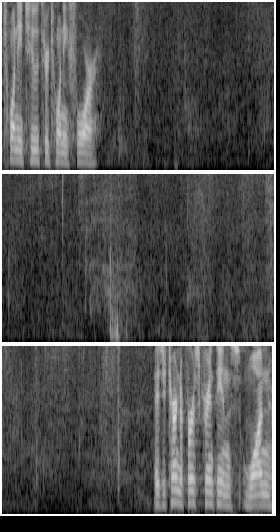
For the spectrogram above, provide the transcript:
22 through 24. As you turn to 1 Corinthians 1,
